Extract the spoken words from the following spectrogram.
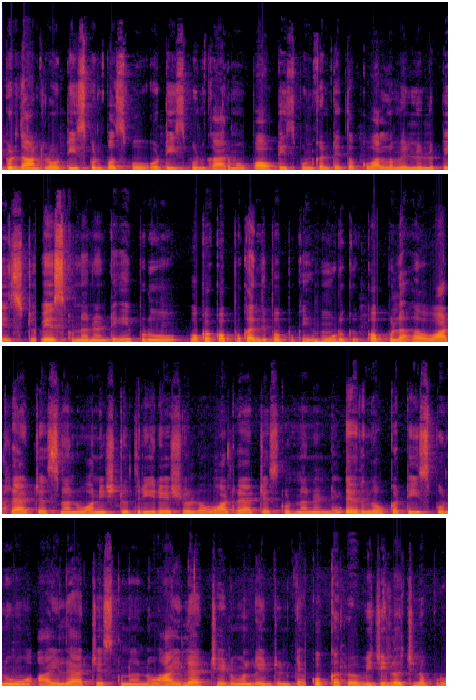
ఇప్పుడు దాంట్లో ఒక టీ స్పూన్ పసుపు ఓ టీ స్పూన్ కారము పావు టీ స్పూన్ కంటే తక్కువ అల్లం వెల్లుల్లి పేస్ట్ వేసుకున్నానండి. ఇప్పుడు ఒక కప్పు కందిపప్పుకి మూడు కప్పుల వాటర్ యాడ్ చేస్తున్నాను. వన్ ఇస్ టు త్రీ రేషియోలో వాటర్ యాడ్ చేసుకుంటున్నానండి. అదేవిధంగా ఒక టీ స్పూన్ ఆయిల్ యాడ్ వేసుకున్నాను ఆయిల్ యాడ్ చేయడం వల్ల ఏంటంటే కుక్కర్ విజిల్ వచ్చినప్పుడు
